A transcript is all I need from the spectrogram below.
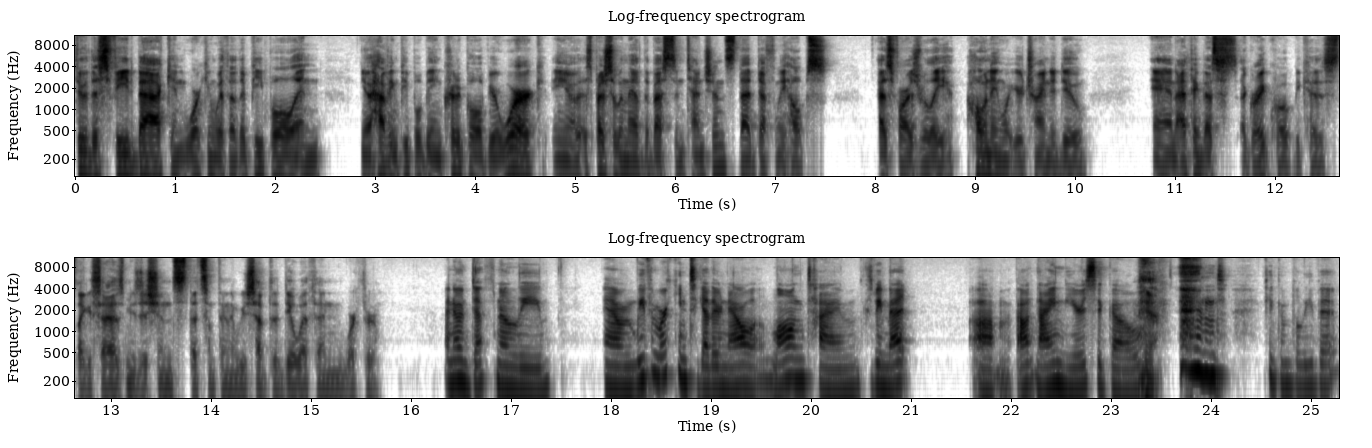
through this feedback and working with other people and you know having people being critical of your work you know especially when they have the best intentions that definitely helps as far as really honing what you're trying to do. And i think that's a great quote because like i said as musicians that's something that we just have to deal with and work through. I know definitely um, we've been working together now a long time because we met um, about nine years ago. Yeah. and if you can believe it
